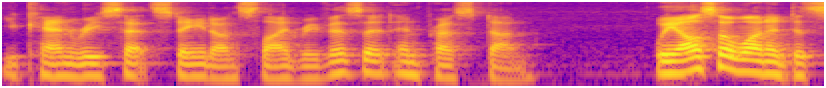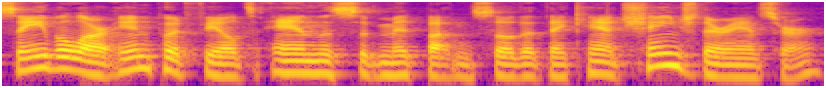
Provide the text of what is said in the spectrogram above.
You can reset state on slide revisit and press done. We also want to disable our input fields and the submit button so that they can't change their answer.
